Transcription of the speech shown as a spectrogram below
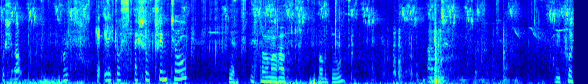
Push it up. Right. Get your little special trim tool. Yeah, this time I'll have rubber tool and we put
